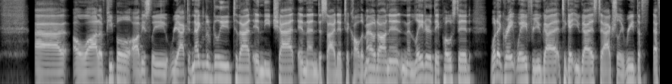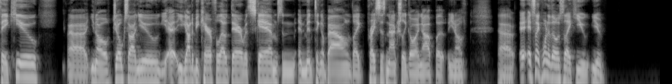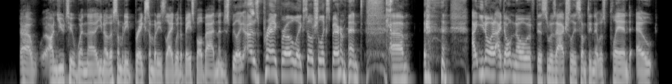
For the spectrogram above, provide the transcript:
uh, a lot of people obviously reacted negatively to that in the chat and then decided to call them out on it. And then later they posted, What a great way for you guys to get you guys to actually read the FAQ. Uh, you know, jokes on you. You, you got to be careful out there with scams and, and minting abound. Like price isn't actually going up, but you know, uh, it, it's like one of those like you you uh, on YouTube when the you know the somebody breaks somebody's leg with a baseball bat and then just be like, "Oh, it's a prank, bro!" Like social experiment. um, I you know what? I don't know if this was actually something that was planned out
